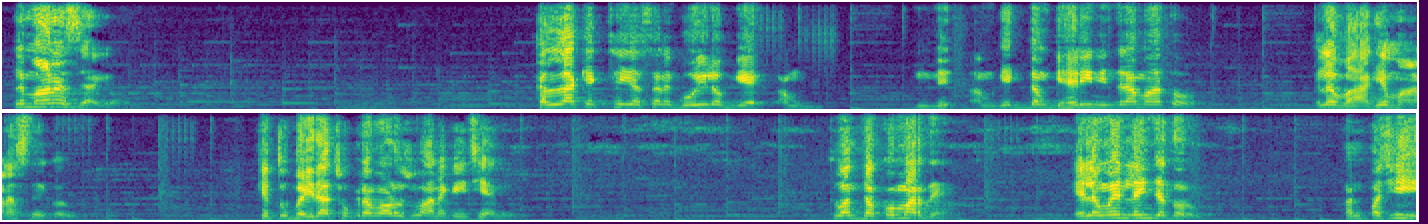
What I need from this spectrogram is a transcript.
એટલે માણસ જાગ્યો કલાક એક થઈ હશે ને ગોરીલો આમ આમ એકદમ ગહેરી નિંદ્રામાં હતો. એટલે વાઘે માણસને કહ્યું કે તું બૈરા છોકરા વાળો છું, આને કઈ છે નહીં. તું આને ધક્કો માર દે. એટલે હું એને લઈને જતો રહું. અને પછી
